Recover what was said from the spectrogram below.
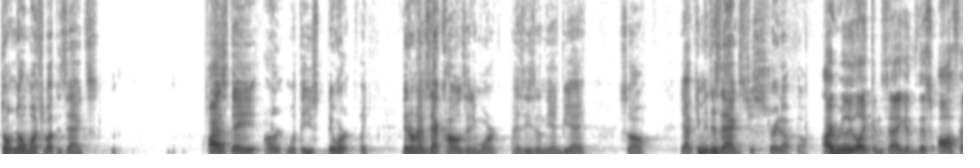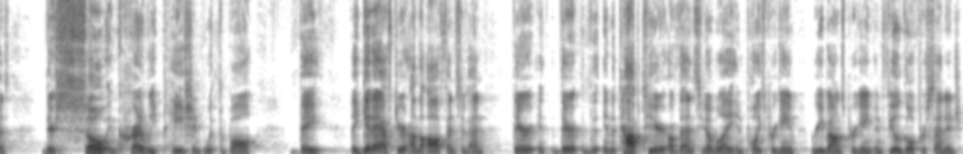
Don't know much about the Zags I, as they aren't what they used. They weren't like they don't have Zach Collins anymore as he's in the NBA. So yeah, give me the Zags just straight up though. I really like Gonzaga. This offense, they're so incredibly patient with the ball. They they get after it on the offensive end. They're they're in the top tier of the NCAA in points per game, rebounds per game, and field goal percentage.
